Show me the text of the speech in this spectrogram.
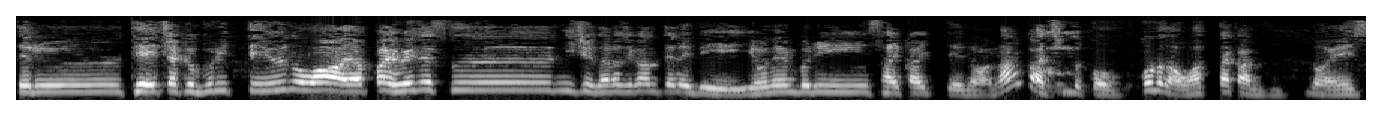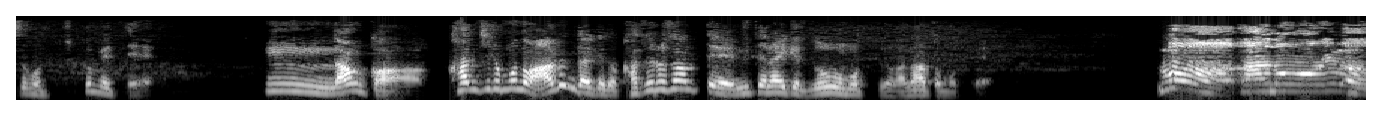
てる定着ぶりっていうのは、やっぱり FNS27 時間テレビ4年ぶり再開っていうのは、なんかちょっとこう、コロナ終わった感の演出も含めて、うん、なんか感じるものはあるんだけど、カズルさんって見てないけどどう思ってるのかなと思って。まあ、あの、今、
